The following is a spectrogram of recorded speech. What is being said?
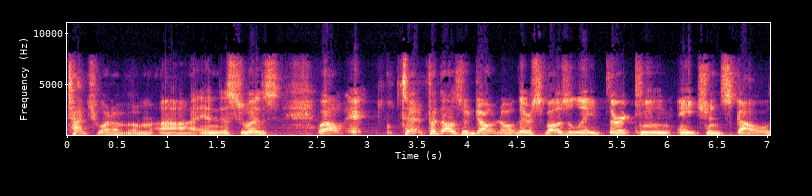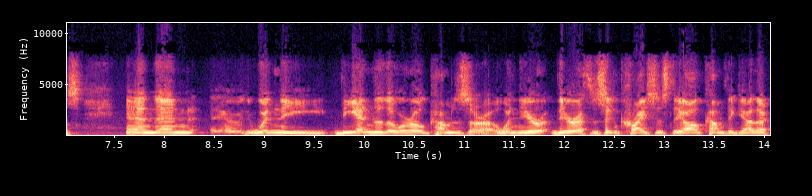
touch one of them. Uh, and this was, well, it, to, for those who don't know, there's supposedly 13 ancient skulls. And then uh, when the the end of the world comes, or when the the earth is in crisis, they all come together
